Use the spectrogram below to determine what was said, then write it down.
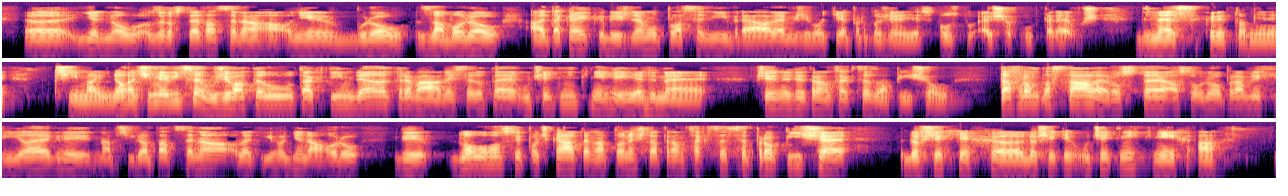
jednou zroste ta cena a oni budou za vodou, ale také k běžnému placení v reálném životě, protože je spoustu e-shopů, které už dnes kryptoměny přijímají. No a čím je více uživatelů, tak tím déle trvá, než se do té účetní knihy jedné všechny ty transakce zapíšou ta fronta stále roste a jsou doopravdy chvíle, kdy například ta cena letí hodně nahoru, kdy dlouho si počkáte na to, než ta transakce se propíše do všech těch, do všech těch účetních knih a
